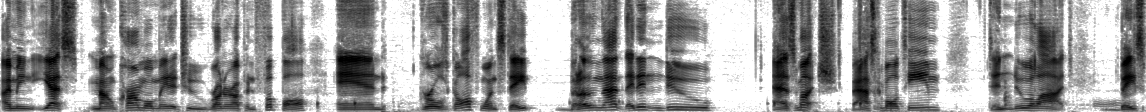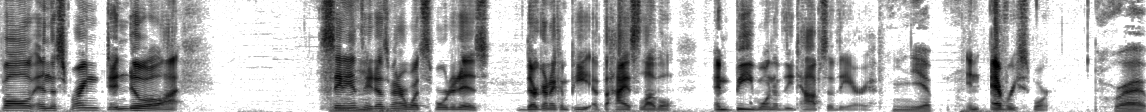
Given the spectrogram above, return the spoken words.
I mean, yes, Mount Carmel made it to runner up in football and girls golf won state, but other than that, they didn't do as much. Basketball team didn't do a lot. Baseball in the spring didn't do a lot. St. Mm-hmm. Anthony doesn't matter what sport it is, they're going to compete at the highest level and be one of the tops of the area Yep. in every sport. Right.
